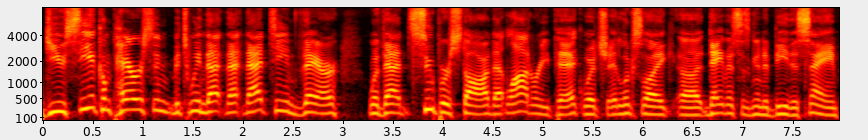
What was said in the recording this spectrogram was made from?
do you see a comparison between that that that team there with that superstar, that lottery pick, which it looks like uh, Davis is going to be the same,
